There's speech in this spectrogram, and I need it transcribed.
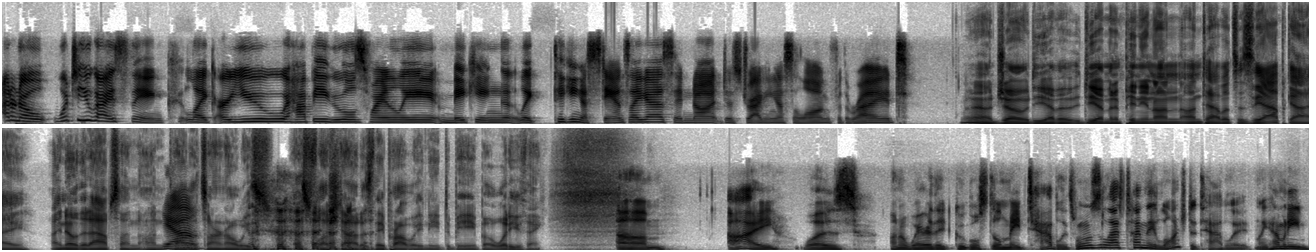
I don't know. What do you guys think? Like, are you happy Google's finally making, like, taking a stance, I guess, and not just dragging us along for the ride? Yeah, Joe, do you have a do you have an opinion on on tablets as the app guy? I know that apps on on yeah. tablets aren't always as fleshed out as they probably need to be, but what do you think? Um, I was unaware that Google still made tablets. When was the last time they launched a tablet? Like how many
